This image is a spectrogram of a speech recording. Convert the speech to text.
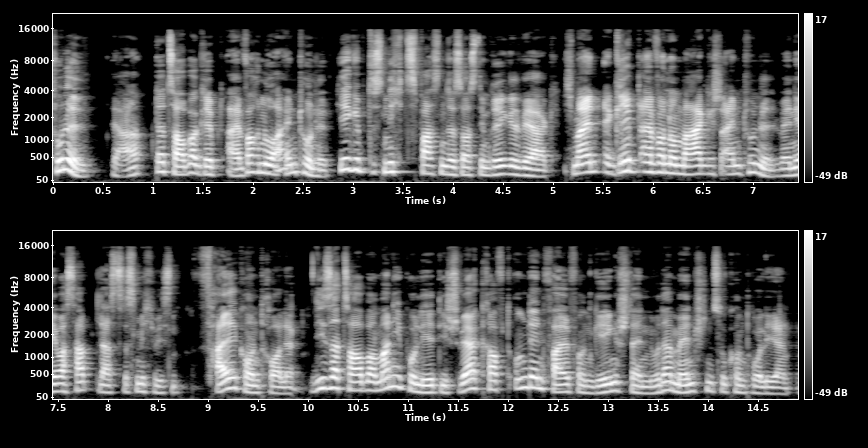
Tunnel. Ja, der Zauber gräbt einfach nur einen Tunnel. Hier gibt es nichts passendes aus dem Regelwerk. Ich meine, er gräbt einfach nur magisch einen Tunnel. Wenn ihr was habt, lasst es mich wissen. Fallkontrolle. Dieser Zauber manipuliert die Schwerkraft, um den Fall von Gegenständen oder Menschen zu kontrollieren.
